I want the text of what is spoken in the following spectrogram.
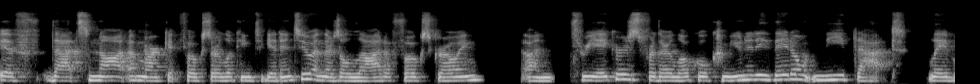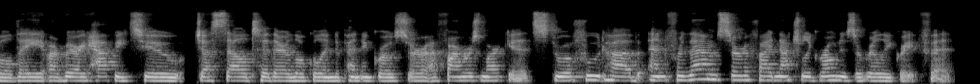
if that's not a market folks are looking to get into, and there's a lot of folks growing on three acres for their local community, they don't need that label. They are very happy to just sell to their local independent grocer at farmers markets through a food hub. And for them, certified naturally grown is a really great fit.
